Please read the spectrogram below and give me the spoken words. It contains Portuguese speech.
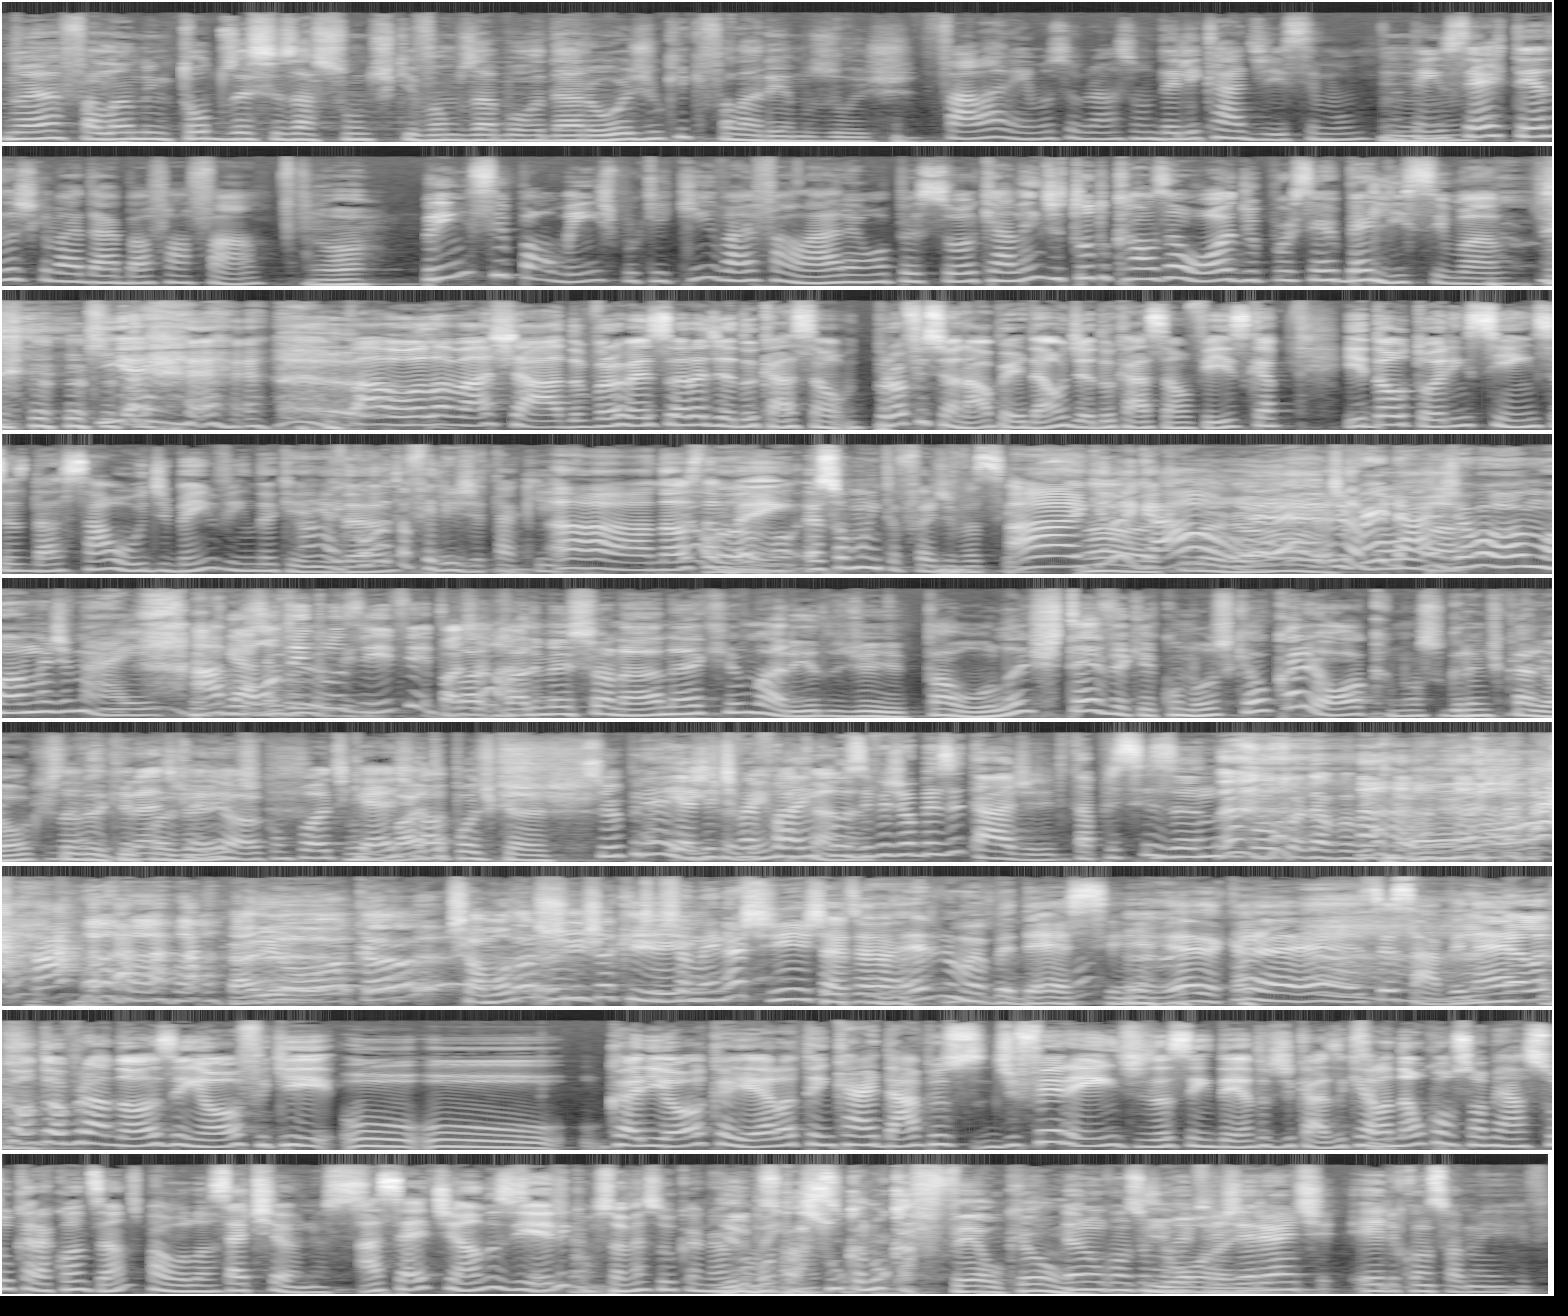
não é? Falando em todos esses assuntos que vamos abordar hoje, o que, que falaremos hoje? Falaremos sobre um assunto delicadíssimo. Eu Hum. tenho certeza de que vai dar bafafá. Ó, Principalmente porque quem vai falar é uma pessoa que, além de tudo, causa ódio por ser belíssima. que é Paola Machado, professora de educação, profissional, perdão, de educação física e doutora em ciências da saúde. Bem-vinda, querida. Ai, como eu tô feliz de estar aqui. Ah, nós eu também. amo. Eu sou muito fã de você. Ai, que Ah, que legal. legal. é, de Coisa verdade, boa. eu amo, amo demais. A Obrigada, ponto, inclusive, pode falar. vale mencionar, né, que o marido de Paola esteve aqui conosco, que é o Carioca, nosso grande Carioca, esteve Nosso aqui com a grande gente. carioca, um podcast, Um baita ó, podcast. Surpreendente, É, e a gente foi vai falar, bacana. inclusive, de obesidade. Ele tá precisando um pouco da Carioca, chamou na xixa aqui, Te hein? chamei na xixa. Ele não me obedece. É, é, Você sabe, né? Ela contou pra nós em off que o, o, o Carioca e ela tem cardápios diferentes, assim, dentro de casa. Que ela não consome açúcar há quantos anos, Paula? Sete anos. Há sete anos e ele anos. consome açúcar, E ele normalmente. bota açúcar no café, o que é um Eu não consumo pior ainda. refrigerante, ele consome refrigerante.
